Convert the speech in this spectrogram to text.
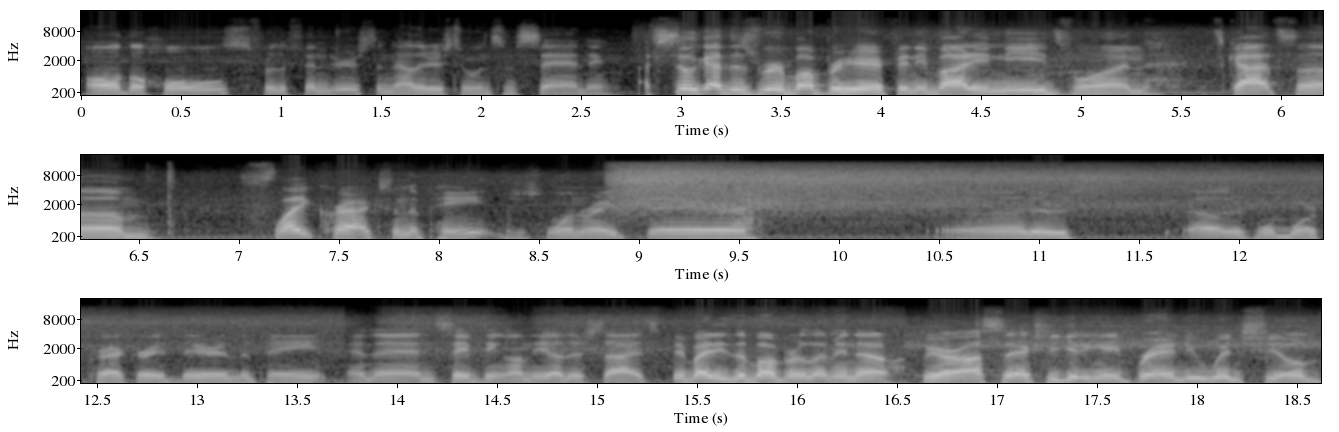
all the holes for the fenders and now they're just doing some sanding. I've still got this rear bumper here if anybody needs one. Got some slight cracks in the paint, just one right there. Uh, there's Oh, there's one more crack right there in the paint. And then same thing on the other sides. If anybody needs a bumper, let me know. We are also actually getting a brand new windshield.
